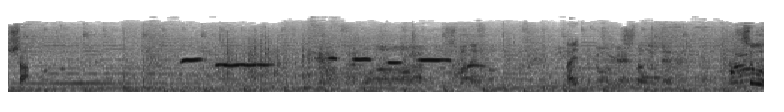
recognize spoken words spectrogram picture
したはい。一言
